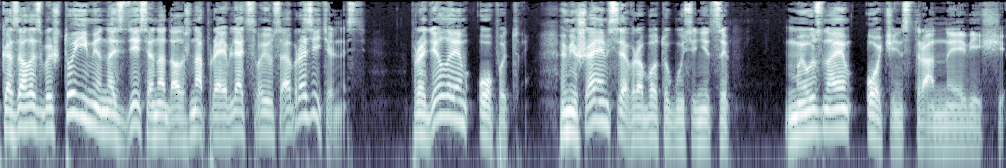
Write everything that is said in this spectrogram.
Казалось бы, что именно здесь она должна проявлять свою сообразительность? Проделаем опыт, вмешаемся в работу гусеницы. Мы узнаем очень странные вещи.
